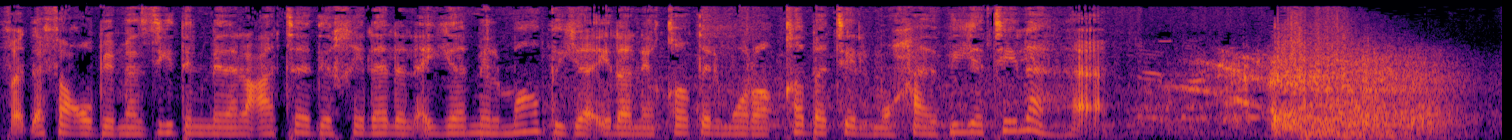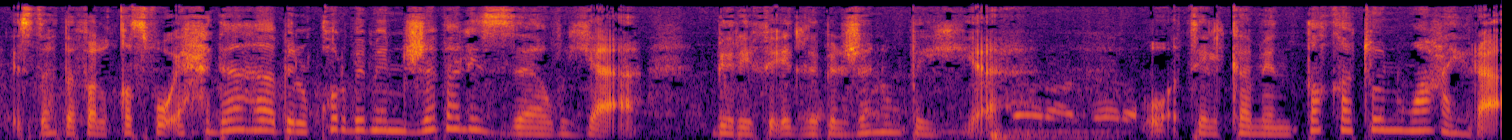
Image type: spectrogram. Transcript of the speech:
فدفعوا بمزيد من العتاد خلال الأيام الماضية إلى نقاط المراقبة المحاذية لها. استهدف القصف إحداها بالقرب من جبل الزاوية بريف إدلب الجنوبي. وتلك منطقة وعرة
